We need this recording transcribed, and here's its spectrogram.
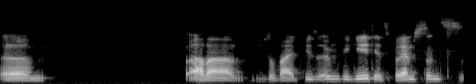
Ähm, aber soweit wie es irgendwie geht. Jetzt bremst uns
